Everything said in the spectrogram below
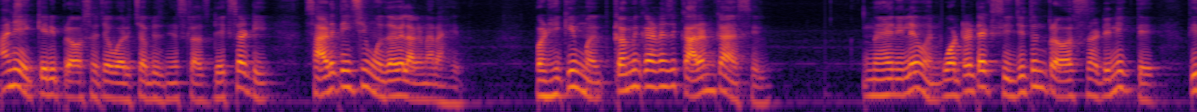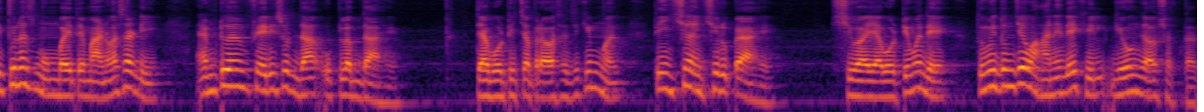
आणि एकेरी प्रवासाच्या वरच्या बिझनेस क्लास डेकसाठी साडेतीनशे मोजावे लागणार आहेत. पण ही किंमत कमी करण्याचे कारण काय असेल? नयन इलेव्हन वॉटर टॅक्सी जिथून प्रवासासाठी निघते तिथूनच मुंबई ते मांडवासाठी एम टू एम फेरीसुद्धा उपलब्ध आहे. त्या बोटीच्या प्रवासाची किंमत तीनशे ऐंशी रुपये आहे. शिवाय या बोटीमध्ये तुम्ही तुमचे वाहने देखील घेऊन जाऊ शकतात.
